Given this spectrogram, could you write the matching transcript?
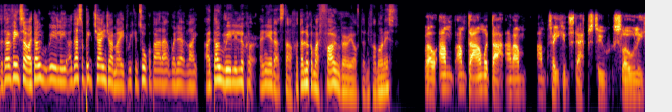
I don't think so. I don't really. uh, That's a big change I made. We can talk about that when it, like I don't really look at any of that stuff. I don't look at my phone very often, if I'm honest. Well, I'm I'm down with that, and I'm I'm taking steps to slowly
